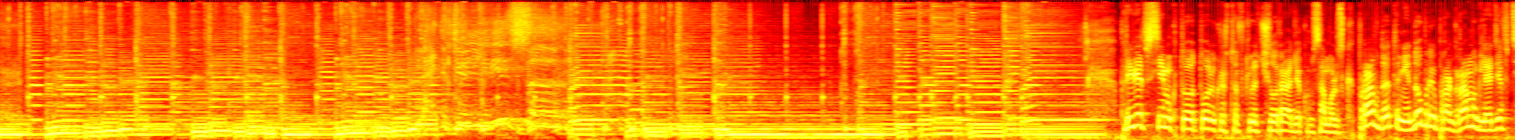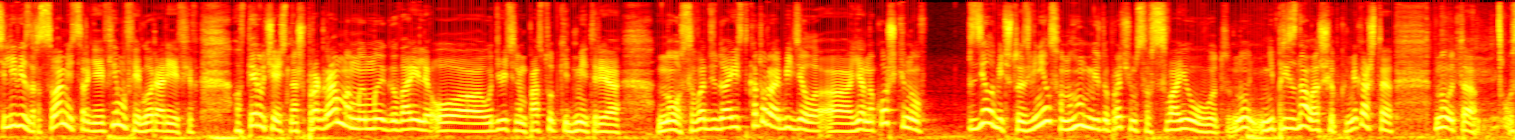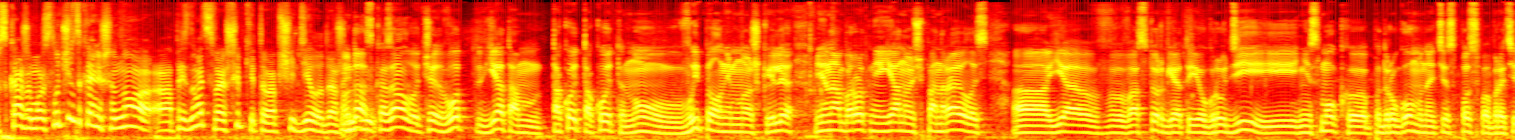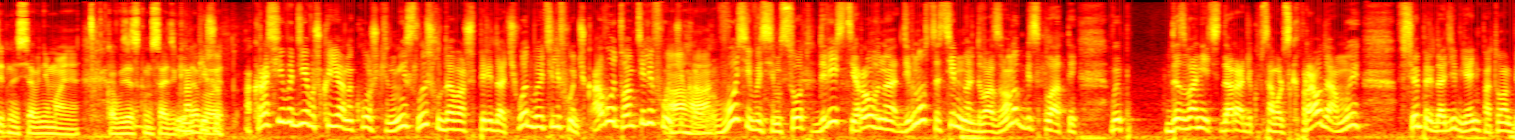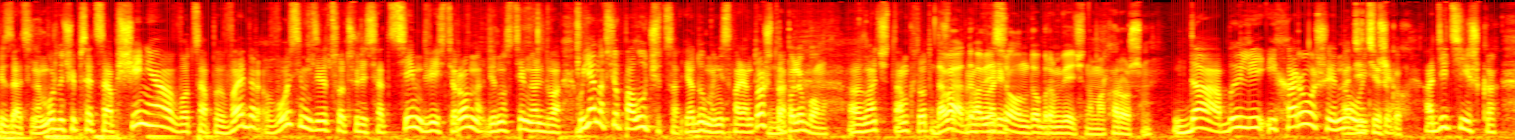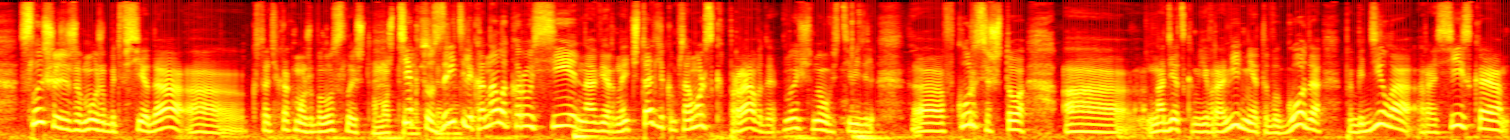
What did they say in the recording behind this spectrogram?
Привет всем, кто только что включил радио «Комсомольская правда». Это недобрые программы «Глядя в телевизор». С вами Сергей Ефимов и Егор Арефьев. В первой части нашей программы мы, мы говорили о удивительном поступке Дмитрия Носова, дюдаиста, который обидел э, Яну Кошкину сделал вид, что извинился, но, между прочим, свою вот, ну, не признал ошибку. Мне кажется, ну, это, скажем, может случиться, конечно, но а признавать свои ошибки – это вообще дело даже... Ну да, сказал, вот, что, вот я там такой-то, такой-то, ну, выпил немножко, или мне, наоборот, мне Яна очень понравилась, э, я в восторге от ее груди и не смог э, по-другому найти способ обратить на себя внимание, как в детском садике, Нам да, пишут, бывает? а красивая девушка Яна Кошкина не слышал до вашей передачи. Вот бы ее телефончик. А вот вам телефончик. Ага. 8 800 200 ровно 9702. Звонок бесплатный. Вы дозвоните до радио «Комсомольская правда», а мы все передадим Яне потом обязательно. Можно еще писать сообщения в WhatsApp и Viber 8 967 200 ровно 9702. У Яны все получится, я думаю, несмотря на то, что... Да, по-любому. а, Значит, там кто-то... Давай о проговорит. веселом, добром, вечном, о хорошем. Да, были и хорошие новости. детишках. О детишках. Слышали же, может быть, все, да? А, кстати, как можно было услышать? А может, Те, кто все, зрители канала «Карусель», наверное, и читатели «Комсомольской правды», ну, еще новости видели, э, в курсе, что а, на детском Евровидении этого года победила российская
